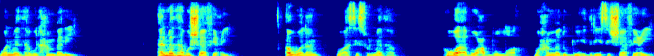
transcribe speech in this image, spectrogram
والمذهب الحنبلي. المذهب الشافعي أولا مؤسس المذهب هو أبو عبد الله محمد بن إدريس الشافعي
